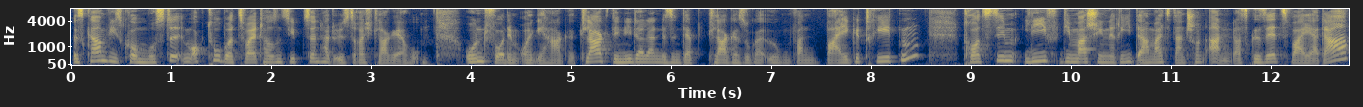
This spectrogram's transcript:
Es kam, wie es kommen musste. Im Oktober 2017 hat Österreich Klage erhoben und vor dem EuGH geklagt. Die Niederlande sind der Klage sogar irgendwann beigetreten. Trotzdem lief die Maschinerie damals dann schon an. Das Gesetz war ja da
